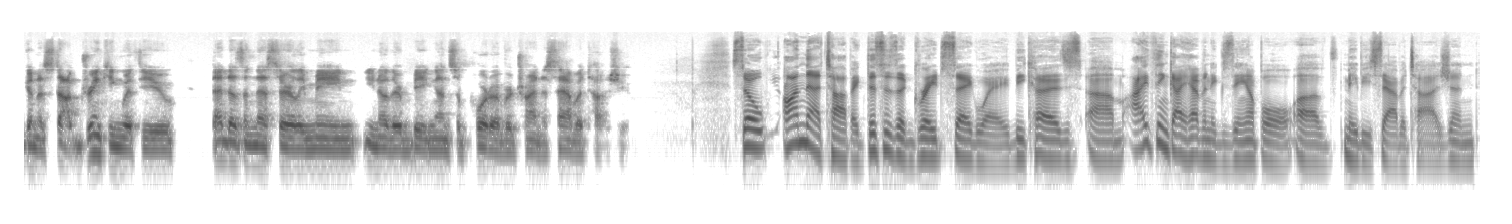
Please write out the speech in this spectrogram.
going to stop drinking with you that doesn't necessarily mean you know they're being unsupportive or trying to sabotage you. So on that topic this is a great segue because um, i think i have an example of maybe sabotage. And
